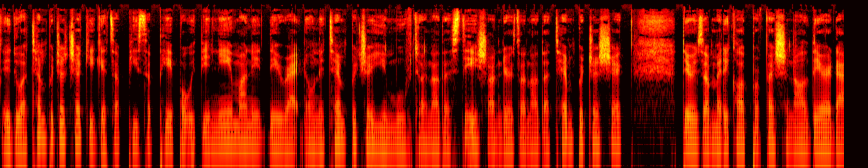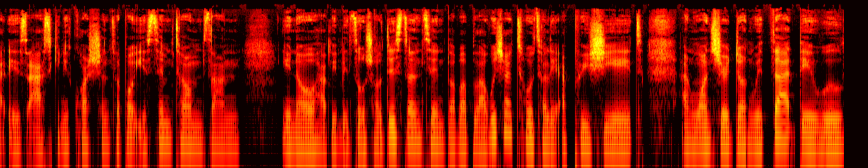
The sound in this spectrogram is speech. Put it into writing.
They do a temperature check. You get a piece of paper with your name on it. They write down the temperature. You move to another station. There's another temperature check. There's a medical professional there that is asking you questions about your symptoms and, you know, have you been social distancing, blah, blah, blah, which I totally appreciate. And once you're done with that, they will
